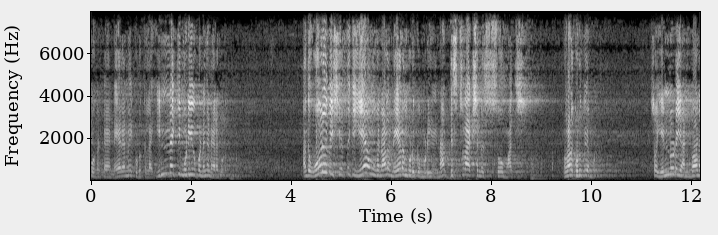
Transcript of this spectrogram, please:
போட்டுட்டேன். நேரமே கொடுக்கல. இன்னைக்கு முடிவு பண்ணுங்க நேரம் கொடுக்கணும் அந்த ஒரு விஷயத்துக்கு ஏன் உங்களால நேரம் கொடுக்க முடியலன்னா டிஸ்ட்ராக்ஷன் இஸ் சோ மச் உங்களால கொடுக்கவே முடியும் ஸோ என்னுடைய அன்பான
